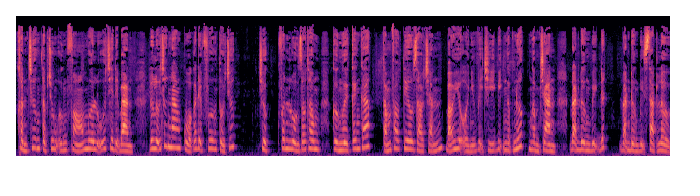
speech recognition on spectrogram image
khẩn trương tập trung ứng phó mưa lũ trên địa bàn. Lực lượng chức năng của các địa phương tổ chức trực phân luồng giao thông, cử người canh gác, cắm phao tiêu rào chắn, báo hiệu ở những vị trí bị ngập nước, ngầm tràn, đoạn đường bị đứt đoạn đường bị sạt lở,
